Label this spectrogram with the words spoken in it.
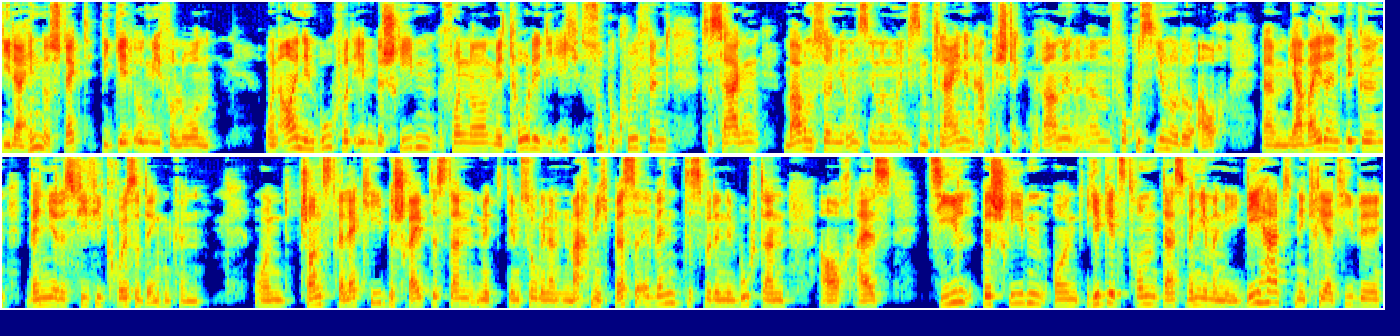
die dahinter steckt, die geht irgendwie verloren. Und auch in dem Buch wird eben beschrieben von einer Methode, die ich super cool finde, zu sagen, warum sollen wir uns immer nur in diesem kleinen abgesteckten Rahmen ähm, fokussieren oder auch ähm, ja weiterentwickeln, wenn wir das viel viel größer denken können. Und John Strelecki beschreibt es dann mit dem sogenannten Mach mich besser Event. Das wird in dem Buch dann auch als Ziel beschrieben. Und hier geht es darum, dass wenn jemand eine Idee hat, eine kreative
